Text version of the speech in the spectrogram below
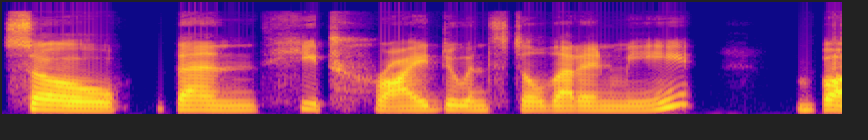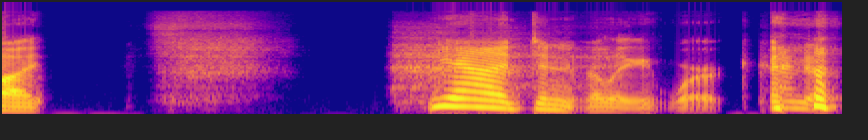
So then he tried to instill that in me, but yeah, it didn't really work. kind of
